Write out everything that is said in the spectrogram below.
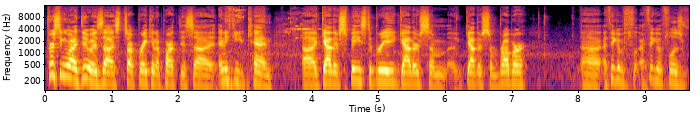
first thing you want to do is uh, start breaking apart this, uh, anything you can. Uh, gather space debris, gather some, uh, gather some rubber. Uh, I think if I think it flows,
